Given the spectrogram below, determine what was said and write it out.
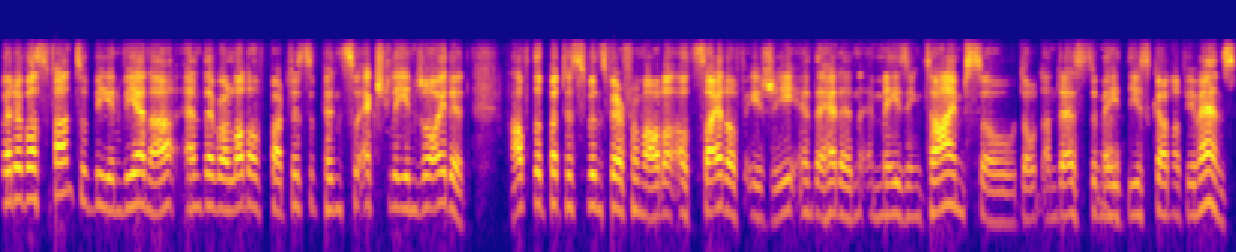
But it was fun to be in Vienna. And there were a lot of participants who actually enjoyed it. Half the participants were from out, outside of AEGEE and they had an amazing time. So don't underestimate yeah. these kind of events.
